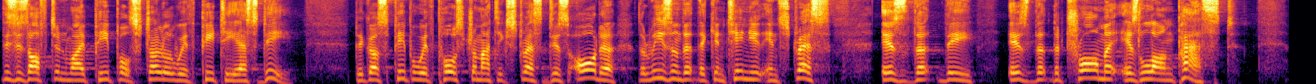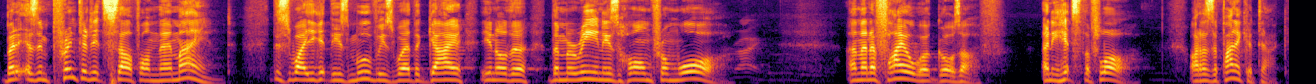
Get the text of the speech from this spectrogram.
This is often why people struggle with PTSD because people with post-traumatic stress disorder, the reason that they continue in stress is that the, is that the trauma is long past, but it has imprinted itself on their mind. This is why you get these movies where the guy, you know, the, the Marine is home from war. Right. And then a firework goes off and he hits the floor or has a panic attack.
